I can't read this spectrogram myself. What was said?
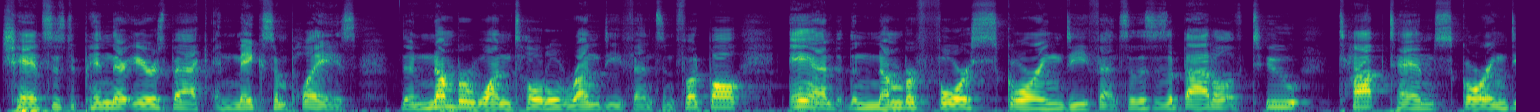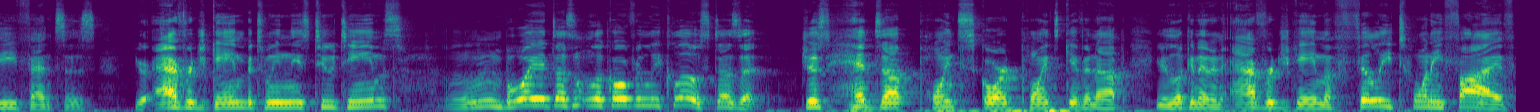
chances to pin their ears back and make some plays. The number one total run defense in football and the number four scoring defense. So this is a battle of two top 10 scoring defenses. Your average game between these two teams, mm, boy, it doesn't look overly close, does it? Just heads up, points scored, points given up. You're looking at an average game of Philly 25,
